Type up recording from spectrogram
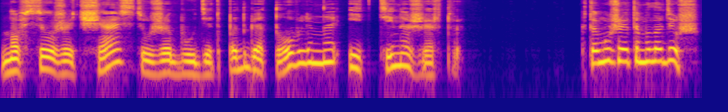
но все же часть уже будет подготовлена идти на жертвы. К тому же это молодежь.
